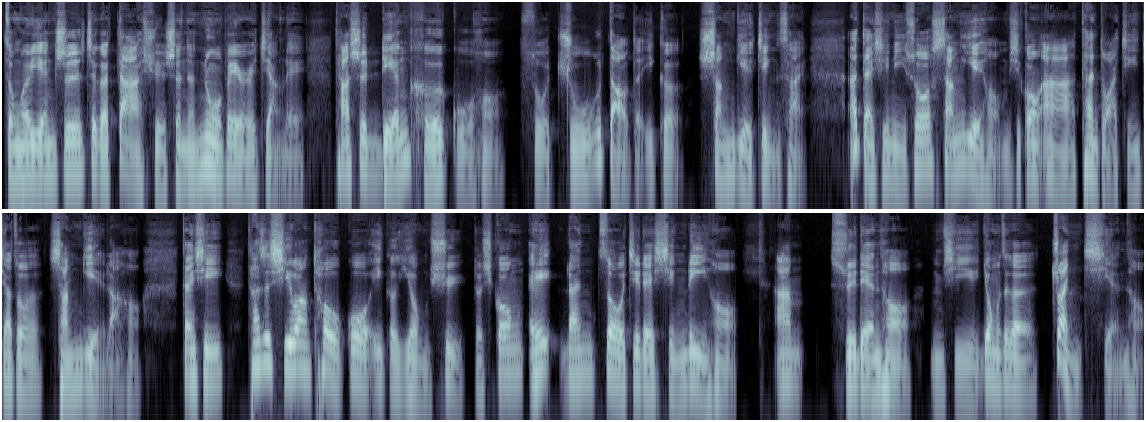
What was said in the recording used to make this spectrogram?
总而言之，这个大学生的诺贝尔奖嘞，它是联合国哈所主导的一个商业竞赛啊。但是你说商业哈，我们是讲啊，探多少钱叫做商业啦哈。但是他是希望透过一个永续，就是讲哎，咱做这个行李哈啊，虽然哈。不是用这个赚钱哈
